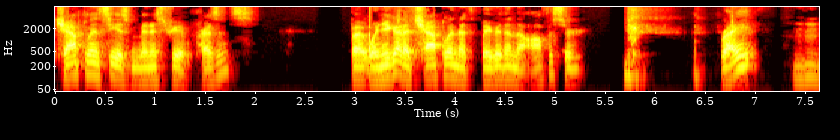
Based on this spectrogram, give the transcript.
chaplaincy is ministry of presence. But when you got a chaplain that's bigger than the officer, right? Mm-hmm.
